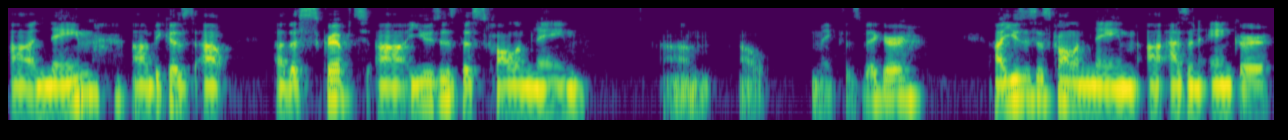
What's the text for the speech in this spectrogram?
uh, name uh, because uh, uh, the script uh, uses this column name. Um, I'll make this bigger. uses this column name as an anchor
